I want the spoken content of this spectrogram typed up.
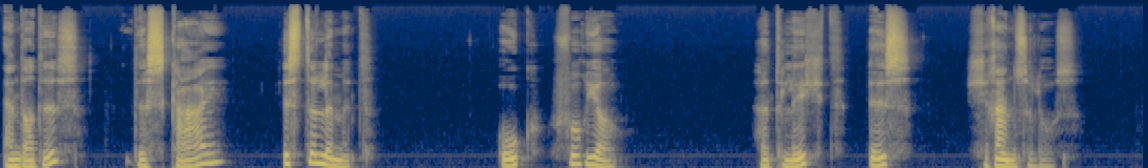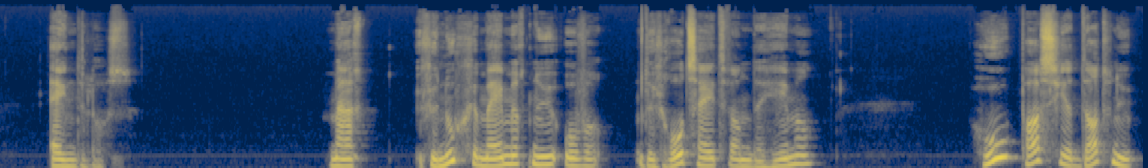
En dat is: the sky is the limit. Ook voor jou. Het licht is grenzeloos, eindeloos. Maar genoeg gemijmerd nu over de grootsheid van de hemel. Hoe pas je dat nu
